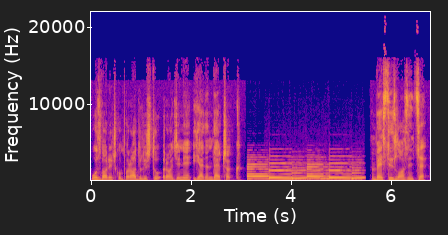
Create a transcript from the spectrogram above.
U Zvorničkom porodilištu rođen je jedan dečak. Vesti iz Loznice –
